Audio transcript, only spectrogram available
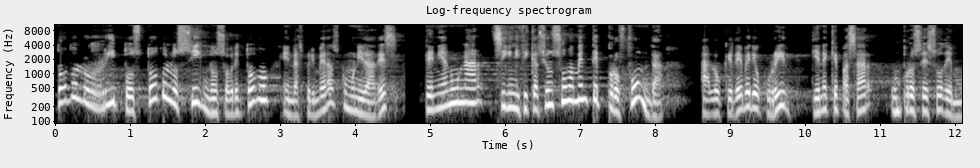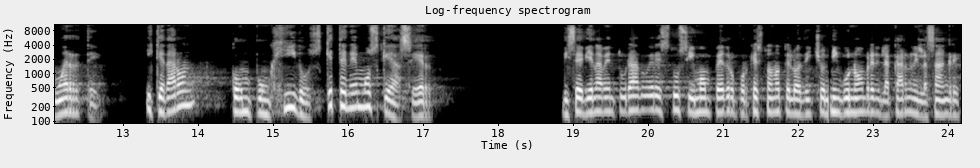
Todos los ritos, todos los signos, sobre todo en las primeras comunidades, tenían una significación sumamente profunda a lo que debe de ocurrir. Tiene que pasar un proceso de muerte. Y quedaron compungidos. ¿Qué tenemos que hacer? Dice, bienaventurado eres tú, Simón Pedro, porque esto no te lo ha dicho ningún hombre, ni la carne, ni la sangre.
